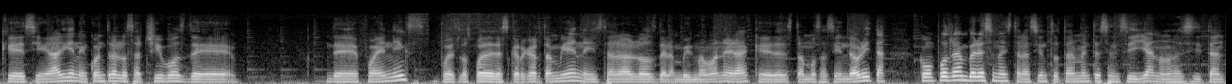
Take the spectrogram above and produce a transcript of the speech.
que si alguien encuentra los archivos de, Phoenix, pues los puede descargar también e instalarlos de la misma manera que estamos haciendo ahorita. Como podrán ver es una instalación totalmente sencilla, no necesitan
